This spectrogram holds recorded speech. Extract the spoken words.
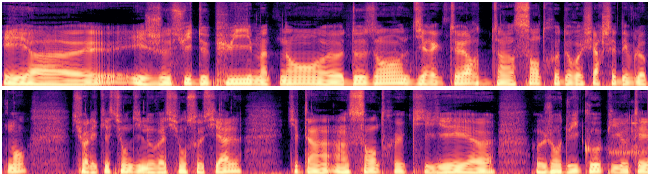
Et, je suis depuis maintenant deux ans directeur d'un centre de recherche et développement sur les questions d'innovation sociale, qui est un, centre qui est euh, aujourd'hui copiloté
